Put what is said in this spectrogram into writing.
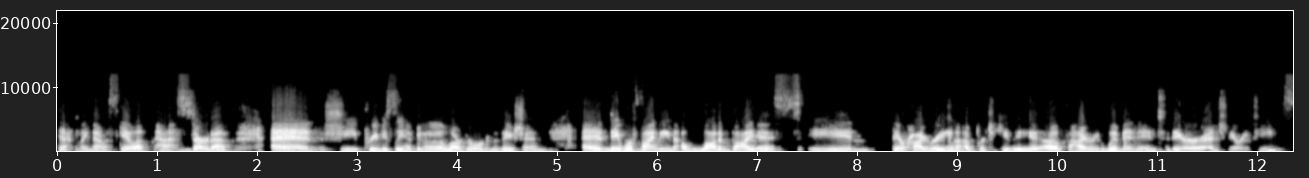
definitely now a scale up past startup. And she previously had been in a larger organization and they were finding a lot of bias in their hiring, uh, particularly of hiring women into their engineering teams.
